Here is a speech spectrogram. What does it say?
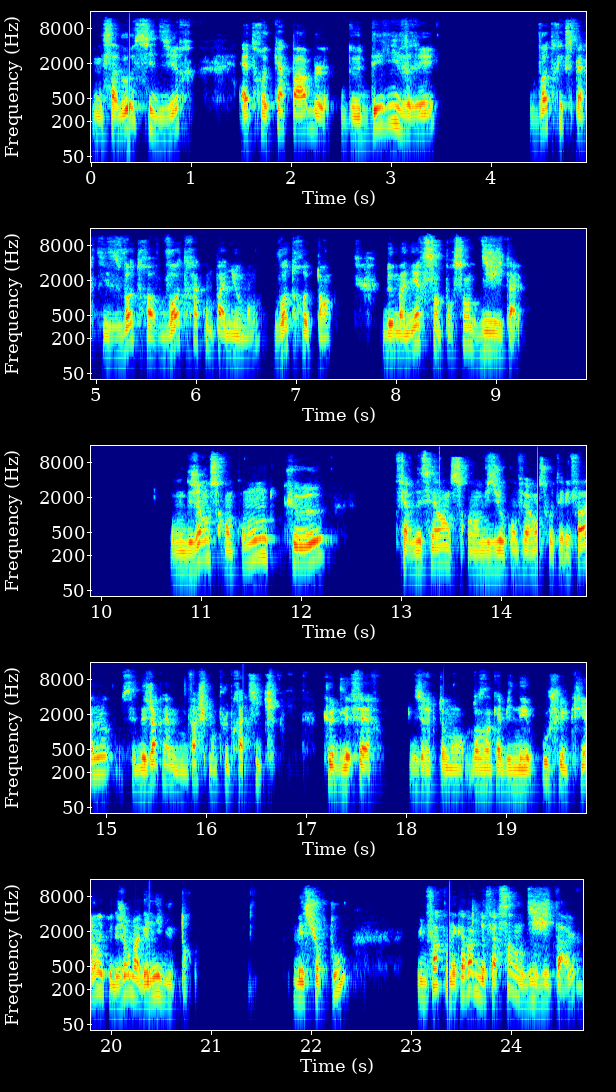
mais ça veut aussi dire être capable de délivrer votre expertise, votre votre accompagnement, votre temps, de manière 100% digitale. Donc déjà, on se rend compte que faire des séances en visioconférence ou au téléphone, c'est déjà quand même vachement plus pratique que de les faire directement dans un cabinet ou chez le client et que déjà on va gagner du temps. Mais surtout, une fois qu'on est capable de faire ça en digital,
